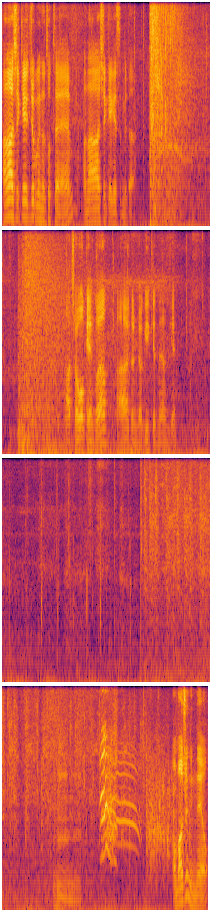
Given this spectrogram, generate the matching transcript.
하나씩 깨지고 있는 토템. 하나씩 깨겠습니다. 아 저거 깬 거야? 아 그럼 여기 있겠네 한 개. 음. 어마준 있네요.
